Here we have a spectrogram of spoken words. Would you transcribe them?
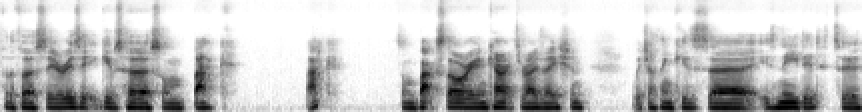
for the first series. It gives her some back, back, some backstory and characterization, which I think is uh, is needed to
